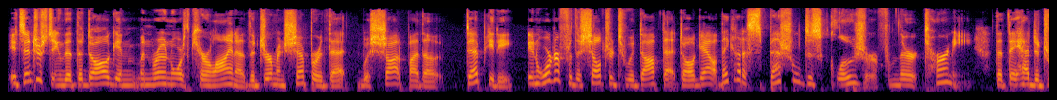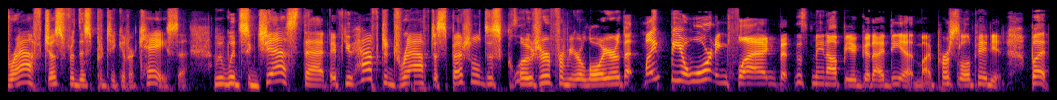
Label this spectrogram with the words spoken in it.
It's interesting that the dog in Monroe, North Carolina, the German Shepherd that was shot by the deputy, in order for the shelter to adopt that dog out, they got a special disclosure from their attorney that they had to draft just for this particular case. We would suggest that if you have to draft a special disclosure from your lawyer, that might be a warning flag that this may not be a good idea, in my personal opinion. But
